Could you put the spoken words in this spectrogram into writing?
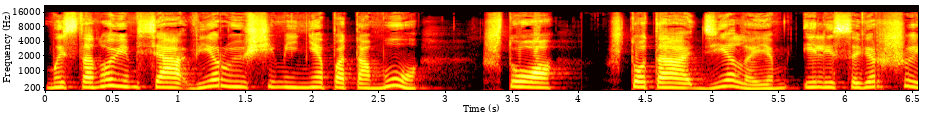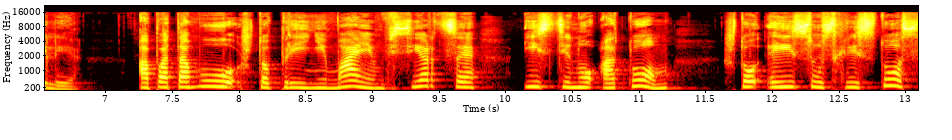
Мы становимся верующими не потому, что что-то делаем или совершили, а потому, что принимаем в сердце истину о том, что Иисус Христос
